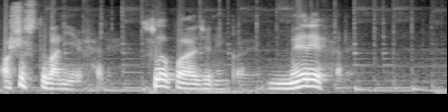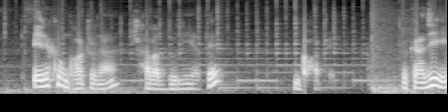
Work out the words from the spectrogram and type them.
অসুস্থ বানিয়ে ফেলে। স্লো পয়জনিং করে, মেরে ফেলে। এরকম ঘটনা সারা দুনিয়াতে ঘটে। তো কাজেই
